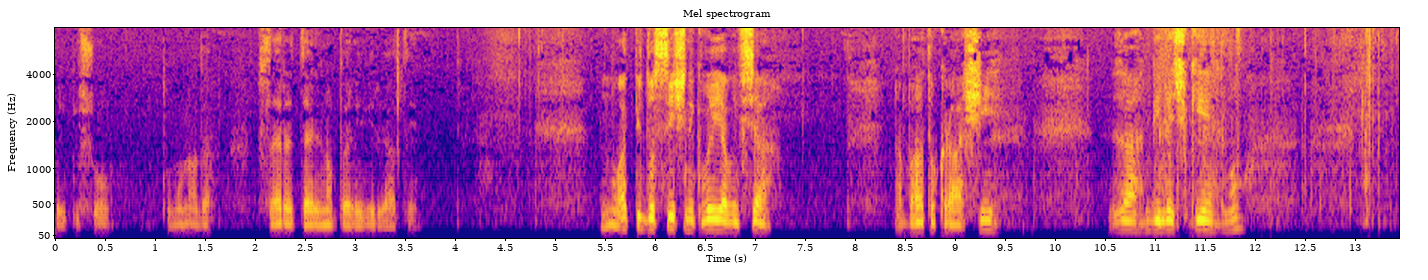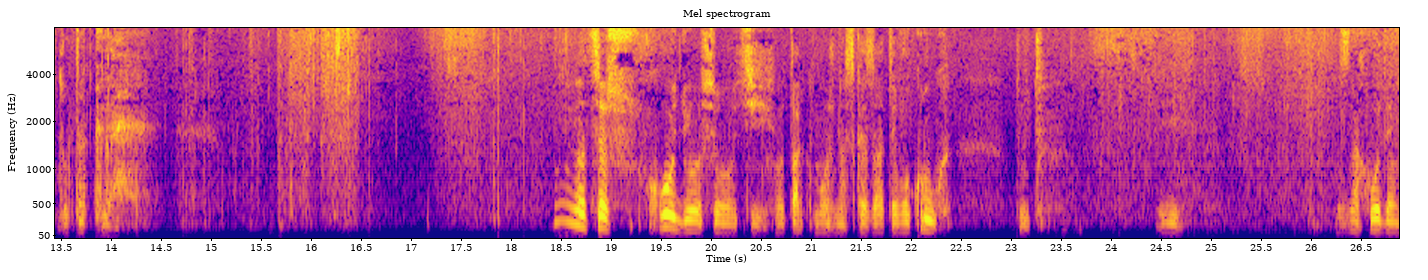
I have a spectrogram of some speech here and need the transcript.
би і пішов. Тому треба все ретельно перевіряти. Ну, а підосичник виявився набагато кращий за білячки. Ну, то таке. Ну, оце ж ходжу ось оці, отак можна сказати, вокруг тут. І знаходимо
